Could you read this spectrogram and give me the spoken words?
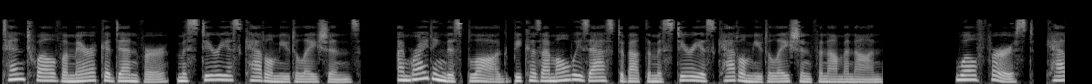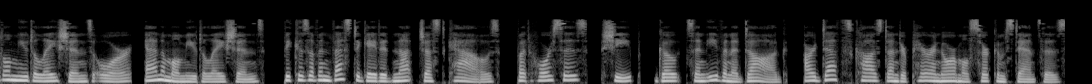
1012 America Denver, Mysterious Cattle Mutilations. I'm writing this blog because I'm always asked about the mysterious cattle mutilation phenomenon. Well first, cattle mutilations or, animal mutilations, because I've investigated not just cows, but horses, sheep, goats and even a dog, are deaths caused under paranormal circumstances.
